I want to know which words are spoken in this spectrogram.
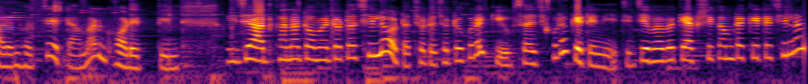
কারণ হচ্ছে এটা আমার ঘরের তিল। এই যে আধখানা টমেটোটা ছিল, ওটা ছোট ছোট করে কিউব সাইজ করে কেটে নিয়েছি। যেভাবে ক্যাপসিকামটা কেটেছিলাম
